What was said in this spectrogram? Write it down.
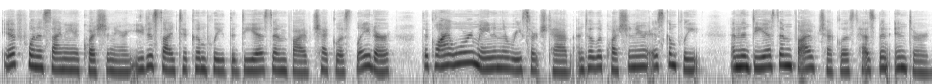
If, when assigning a questionnaire, you decide to complete the DSM-5 checklist later, the client will remain in the Research tab until the questionnaire is complete and the DSM-5 checklist has been entered.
